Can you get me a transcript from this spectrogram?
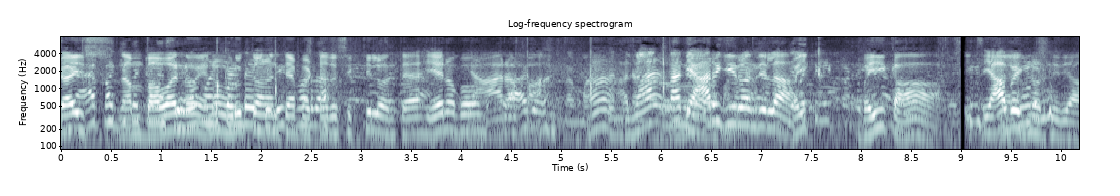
ಗೈಸ್ ನಮ್ ಭವನ್ ಏನೋ ಹುಡುಕ್ತಾನಂತೆ ಬಟ್ ಅದು ಸಿಕ್ತಿಲ್ವಂತೆ ಏನೋ ಭವನ್ ನಾನು ಯಾರಿಗೀರು ಅಂದಿಲ್ಲ. ಬೈಕ್ ಬೈಕಾ? ಯಾವ ಬೈಕ್ ನೋಡ್ತಿದ್ಯಾ?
